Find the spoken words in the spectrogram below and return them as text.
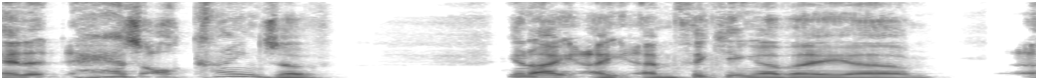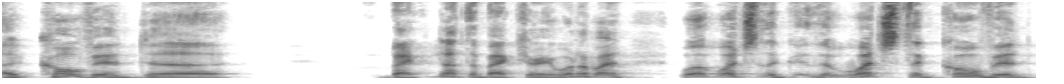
and it has all kinds of, you know, I, I am thinking of a um, a COVID, uh, not the bacteria. What am I? What, what's the, the what's the COVID?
